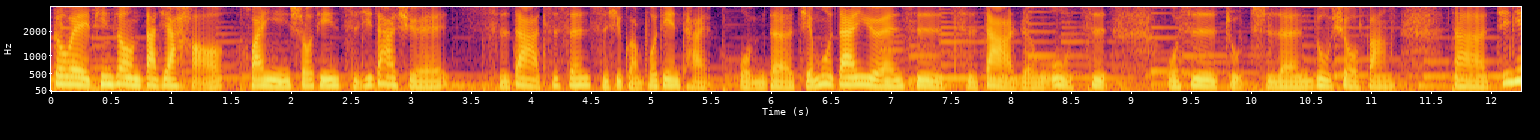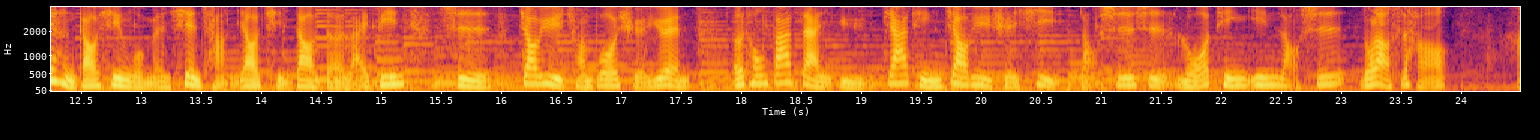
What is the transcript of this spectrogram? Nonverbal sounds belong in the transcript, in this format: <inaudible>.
各位听众，大家好，欢迎收听慈济大学慈大资深实习广播电台。我们的节目单元是慈大人物志，我是主持人陆秀芳。那今天很高兴，我们现场邀请到的来宾是教育传播学院儿童发展与家庭教育学系老师，是罗婷英老师。罗老师好。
